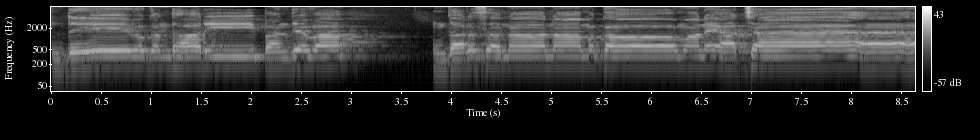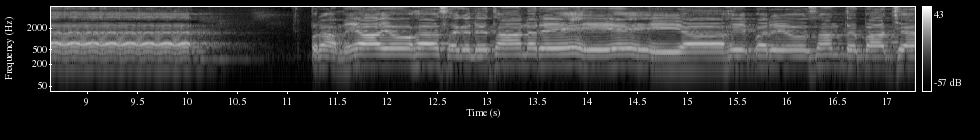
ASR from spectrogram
ਦੇਵ ਗੰਧਾਰੀ ਪੰਜਵਾ ਦਰਸ਼ਨ ਨਾਮ ਕੋ ਮਨ ਆਛੈ। ਭ੍ਰਮ ਆਇਓ ਹੈ ਸਗਲ ਥਾਨ ਰੇ, ਆਹੇ ਪਰਿਓ ਸੰਤ ਪਾਛੈ।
